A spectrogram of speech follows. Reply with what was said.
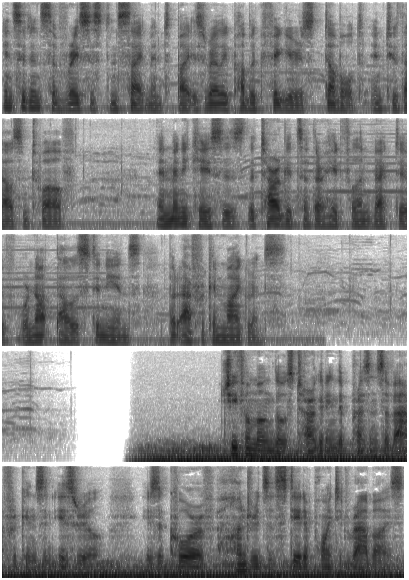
incidents of racist incitement by Israeli public figures doubled in 2012. In many cases, the targets of their hateful invective were not Palestinians, but African migrants. Chief among those targeting the presence of Africans in Israel is a corps of hundreds of state appointed rabbis,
